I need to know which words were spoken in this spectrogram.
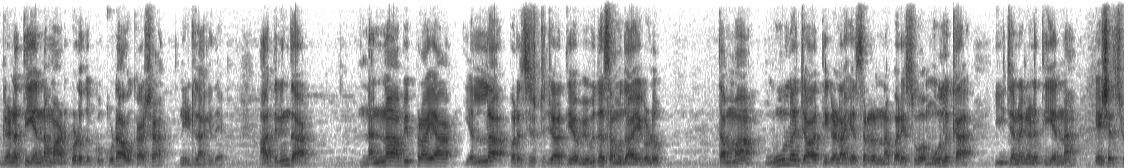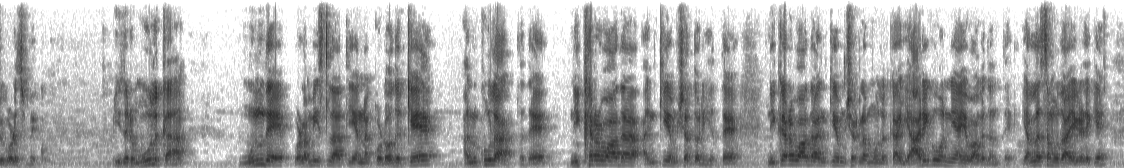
ಗಣತಿಯನ್ನು ಮಾಡಿಕೊಳ್ಳೋದಕ್ಕೂ ಕೂಡ ಅವಕಾಶ ನೀಡಲಾಗಿದೆ. ಆದ್ದರಿಂದ ನನ್ನ ಅಭಿಪ್ರಾಯ, ಎಲ್ಲ ಪರಿಶಿಷ್ಟ ಜಾತಿಯ ವಿವಿಧ ಸಮುದಾಯಗಳು ತಮ್ಮ ಮೂಲ ಜಾತಿಗಳ ಹೆಸರನ್ನು ಬರೆಸುವ ಮೂಲಕ ಈ ಜನಗಣತಿಯನ್ನು ಯಶಸ್ವಿಗೊಳಿಸಬೇಕು. ಇದರ ಮೂಲಕ ಮುಂದೆ ಒಳ ಮೀಸಲಾತಿಯನ್ನು ಕೊಡೋದಕ್ಕೆ ಅನುಕೂಲ ಆಗ್ತದೆ, ನಿಖರವಾದ ಅಂಕಿಅಂಶ ದೊರೆಯುತ್ತೆ. ನಿಖರವಾದ ಅಂಕಿಅಂಶಗಳ ಮೂಲಕ ಯಾರಿಗೂ ಅನ್ಯಾಯವಾಗದಂತೆ ಎಲ್ಲ ಸಮುದಾಯಗಳಿಗೆ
